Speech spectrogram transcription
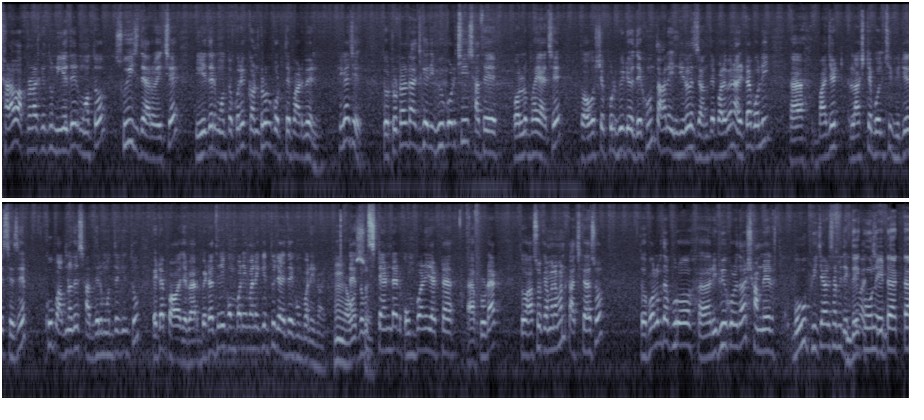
ছাড়াও আপনারা কিন্তু নিজেদের মতো সুইচ দেওয়া রয়েছে, নিজেদের মতো করে কন্ট্রোল করতে পারবেন। ঠিক আছে? তো টোটালটা আজকে রিভিউ করছি সাথে পল্লব ভাই আছে। তো অবশ্যই ফুল ভিডিও দেখুন তাহলে ইন ডিটেলস জানতে পারবেন। আর এটা বলি বাজেট লাস্টে বলছি ভিডিও শেষে খুব আপনাদের সাধ্যের মধ্যে কিন্তু এটা পাওয়া যাবে। আর বেটা থ্রি কোম্পানি মানে কিন্তু যাইতে কোম্পানি নয়। একদম স্ট্যান্ডার্ড কোম্পানির একটা প্রোডাক্ট তো আসো ক্যামেরাম্যান কাজকে আসো। তো পল্লব দা পুরো রিভিউ করে দাও। সামনের বহু ফিচার্স আমি দেখতে দেখুন এটা একটা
